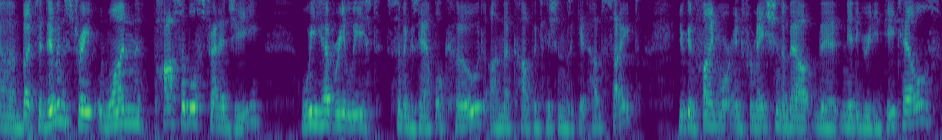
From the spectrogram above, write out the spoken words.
um, but to demonstrate one possible strategy, we have released some example code on the competition's GitHub site. You can find more information about the nitty-gritty details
